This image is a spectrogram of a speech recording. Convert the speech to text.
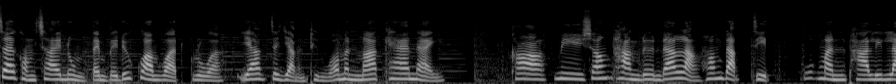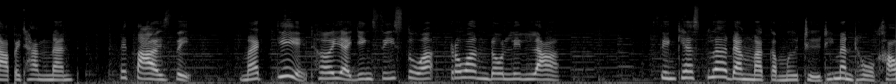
ใจของชายหนุ่มเต็มไปด้วยความหวาดกลัว ยากจะหยั่งถึงว่ามันมากแค่ไหน ค่ะ มีช่องทางเดินด้านหลังห้องดับจิต พวกมันพาลินลาไปทางนั้น ไปตายสิ แม็กกี้ เธออย่ายิงซีสัว ระวังโดนลินลาเสียงแคสเลอร์ดังมากับมือถือที่มันโทรเข้า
